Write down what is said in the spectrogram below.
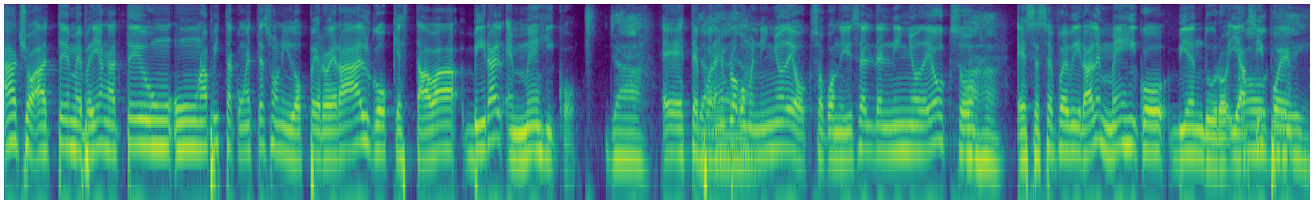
Hacho, hazte- me pedían hazte un- una pista con este sonido, pero era algo que estaba viral en México. Ya. Este, Ya, por ya, ejemplo, ya. como el niño de Oxxo. Cuando hice el del niño de Ajá. ese se fue viral en México bien duro. Y así Ok. pues,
